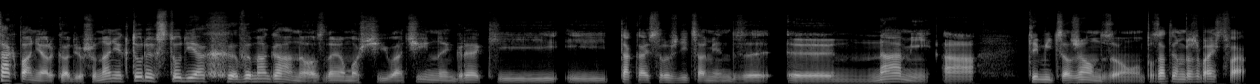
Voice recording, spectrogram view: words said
Tak, panie Arkadiuszu, na niektórych studiach wymagano znajomości łaciny, greki i taka jest różnica między y, nami a tymi, co rządzą. Poza tym, proszę państwa,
